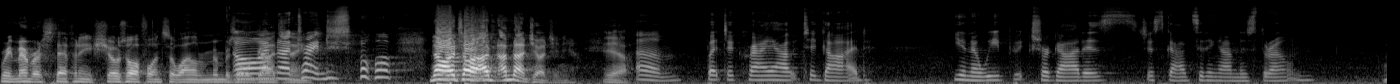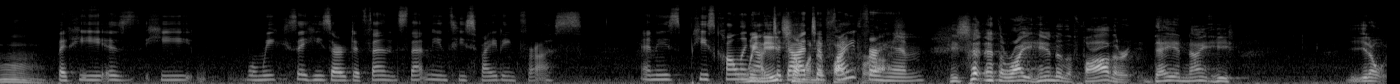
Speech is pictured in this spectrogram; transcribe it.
Remember, Stephanie shows off once in a while and remembers oh, all God's I'm not names. trying to show off. No, it's all right. I'm, I'm not judging you. Yeah. Um, but to cry out to God, you know, we picture God as just God sitting on his throne. Mm. But he is, he, when we say he's our defense, that means he's fighting for us. And he's he's calling we out need to God to, to fight, for, us. him. He's sitting at the right hand of the Father day and night. He, you know,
